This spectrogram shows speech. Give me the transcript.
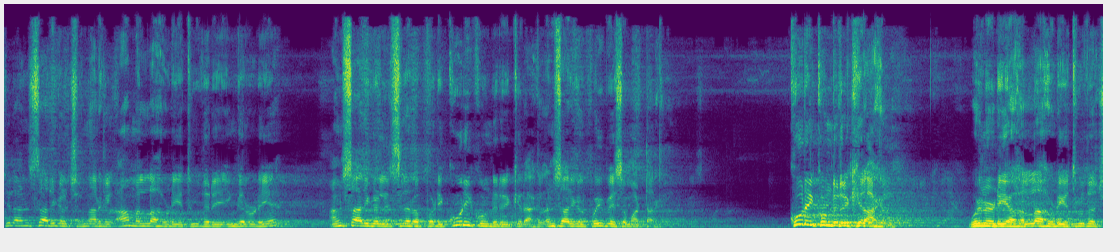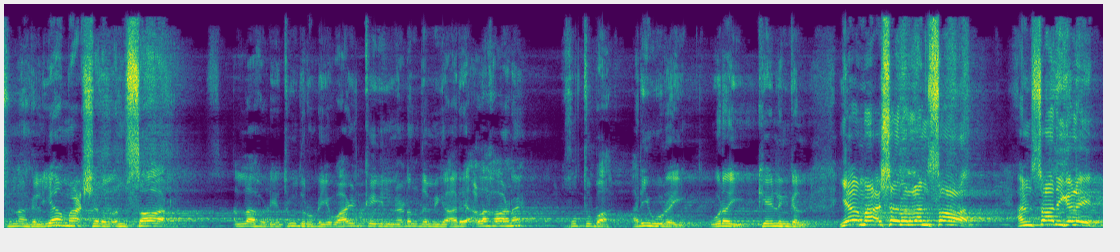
சில அன்சாரிகள் சொன்னார்கள் ஆம் அல்லாஹுடைய தூதரே எங்களுடைய அன்சாரிகள் சிலர் அப்படி கூறிக்கொண்டிருக்கிறார்கள். அன்சாரிகள் பொய் பேச மாட்டார்கள். கூறிக்கொண்டிருக்கிறார்கள். உடனடியாக அல்லாஹுடைய தூதர் சொன்னார்கள் யா மாஷர் அன்சார். அல்லாஹுடைய தூதருடைய வாழ்க்கையில் நடந்த மிக அரு- அழகான ஹுத்துபா அறிவுரை உரை கேளுங்கள். யா மாஷர் அல் அன்சார். அன்சாரிகளே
